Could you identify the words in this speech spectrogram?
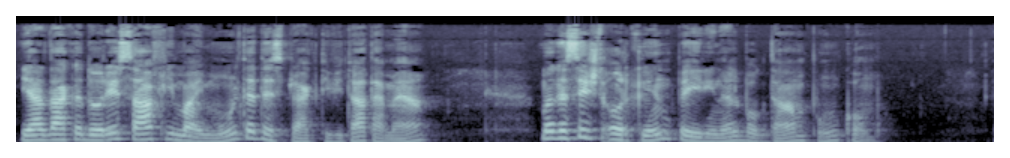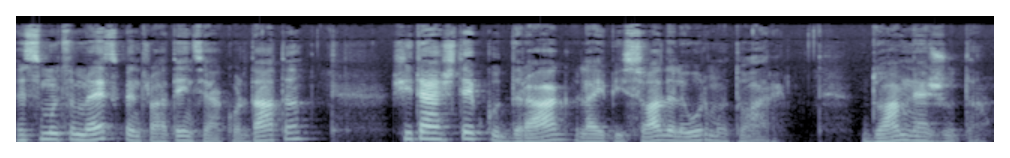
Iar dacă dorești să afli mai multe despre activitatea mea, mă găsești oricând pe irinelbogdan.com. Îți mulțumesc pentru atenția acordată și te aștept cu drag la episoadele următoare. Doamne ajută!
